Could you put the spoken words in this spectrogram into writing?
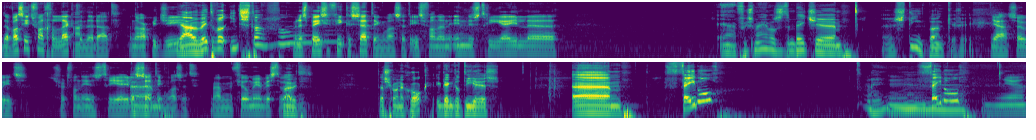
Er was iets van gelekt Ah. inderdaad. Een RPG. Ja, we weten wel iets daarvan. Met een specifieke setting was het. Iets van een industriële... Ja, volgens mij was het een beetje eh steampunkerig. Ja, zoiets. Een soort van industriële Ehm, setting was het. Maar veel meer wisten we ook niet. Dat is gewoon een gok. Ik denk dat die er is. Ehm, Fable? Mm, Fable? Ja.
